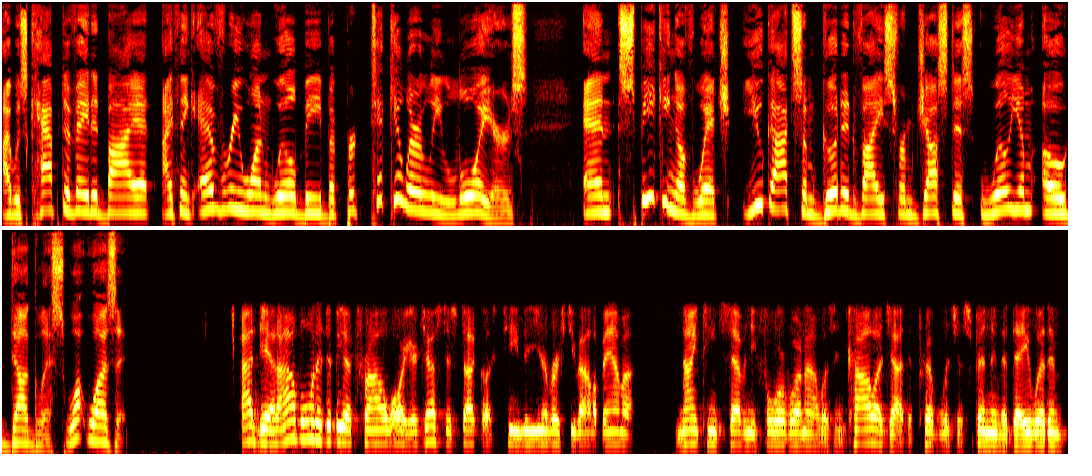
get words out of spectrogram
I was captivated by it. I think everyone will be, but particularly lawyers. And speaking of which, you got some good advice from Justice William O. Douglas. What was it? I did. I wanted to be a trial lawyer. Justice Douglas came to the University of Alabama 1974 when I was in college. I had the privilege of spending the day with him.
